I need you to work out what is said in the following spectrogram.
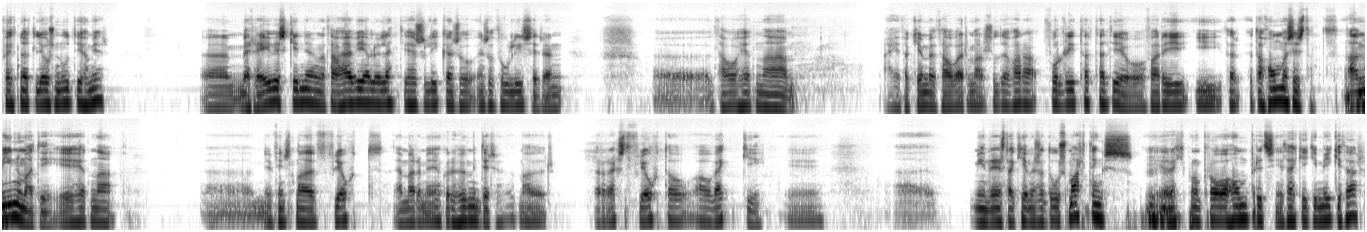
kveikna öll ljósin úti hjá mér. Um, með hreyfiskinnir þá hef ég alveg lent í þessu líka eins og, eins og þú lýsir. En uh, þá hérna Æ, þá kemur þá verður maður svolítið að fara full retard held ég og fara í, í þar, þetta home assistant að mínum að því ég hérna uh, finnst maður fljótt ef maður er með einhverju hugmyndir maður rekst fljótt á, á veggi. Ég, uh, mín reynsla kemur samt úr smartings. Ég er ekki búin að prófa homebridge, ég þekki ekki mikið þar.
